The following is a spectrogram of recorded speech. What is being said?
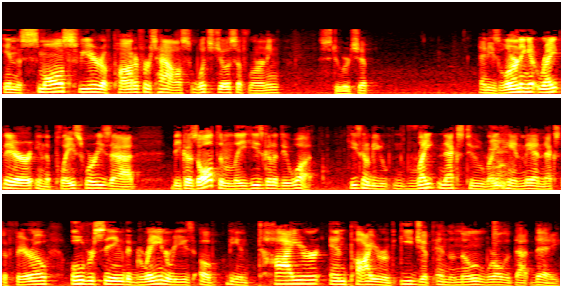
in the small sphere of Potiphar's house. What's Joseph learning? Stewardship. And he's learning it right there in the place where he's at because ultimately he's going to do what? He's going to be right next to right hand man next to Pharaoh, overseeing the granaries of the entire empire of Egypt and the known world at that day.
